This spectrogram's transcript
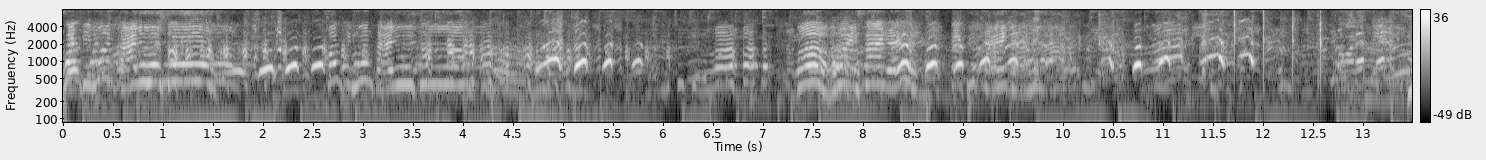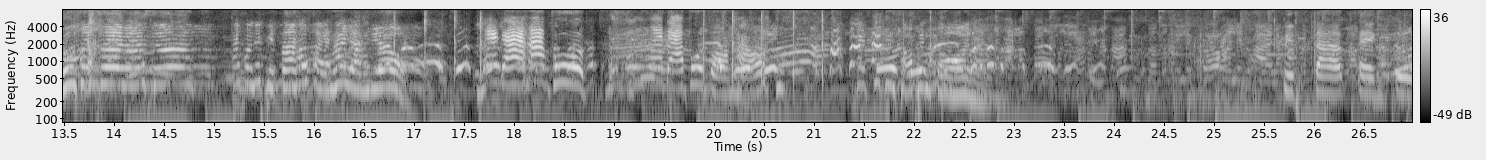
คนที่มึนตายอยู่ซื่อคนที่มึนตายอยู่ซื่อ ดูซื่อๆนะซื่อให้คนที่ปิดตาเขาใส่ให้อย่างเดียวแม่ดาห้ามพูดแม่ดาพูดบอกเขาให้ที่เป็นเสาเป็นตอน ปิดตาแต่งตัว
